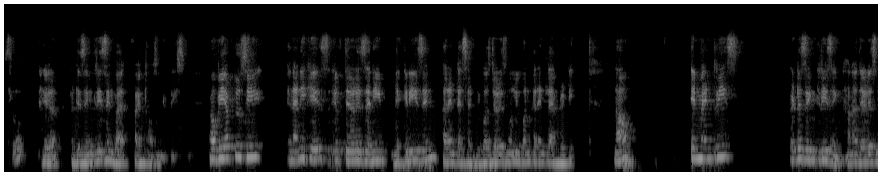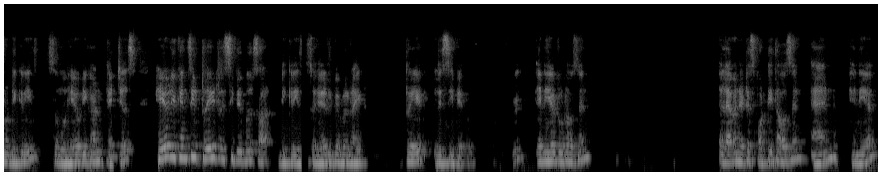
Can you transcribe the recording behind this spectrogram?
So here it is increasing by 5,000 rupees. Now we have to see in any case if there is any decrease in current asset because there is only one current liability. Now inventories, it is increasing. Hana, there is no decrease. So here we can't adjust. Here you can see trade receivables are decreased. So here we will write trade receivable. Hmm? In year 2011, it is 40,000 and in year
